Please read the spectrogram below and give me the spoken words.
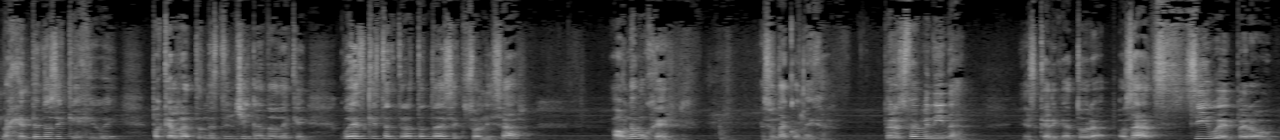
la gente no se queje, güey. Para que al rato no estén chingando de que, güey, es que están tratando de sexualizar a una mujer. Es una coneja. Pero es femenina. Es caricatura. O sea, sí, güey, pero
